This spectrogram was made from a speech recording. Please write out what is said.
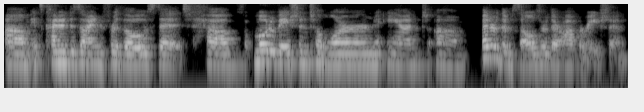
Um, it's kind of designed for those that have motivation to learn and um, better themselves or their operation.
